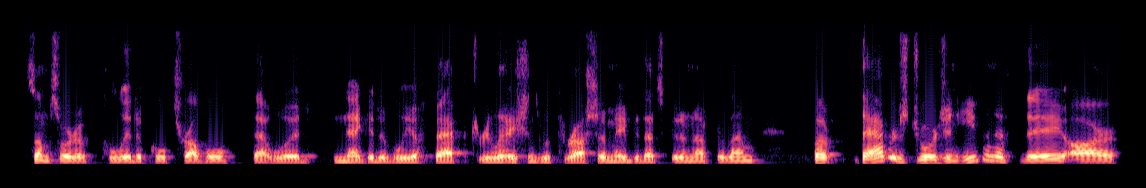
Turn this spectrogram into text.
some sort of political trouble that would negatively affect relations with Russia, maybe that's good enough for them. But the average Georgian, even if they are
